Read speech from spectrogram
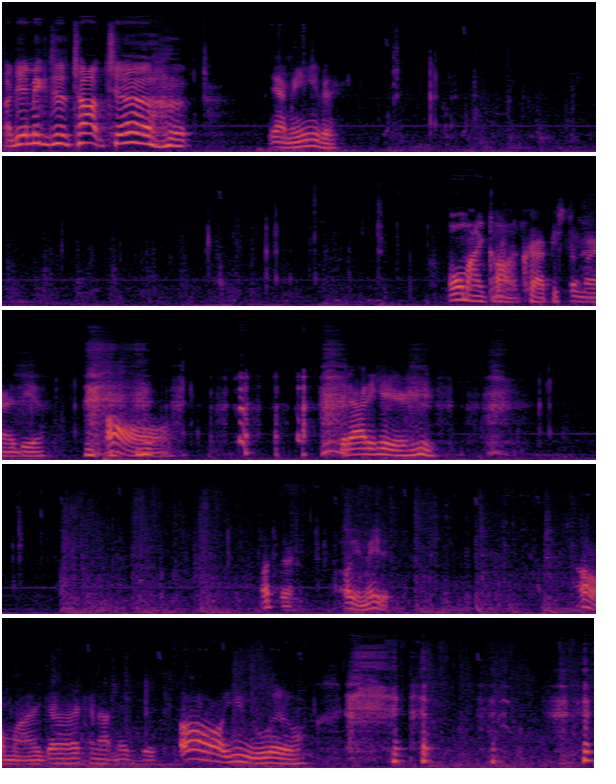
I didn't make it to the top. Chill. Yeah, me neither. Oh my Oh god. crap, you stole my idea. Oh. Get out of here. what the? Oh, you made it. Oh my god, I cannot make this. Oh, you little.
